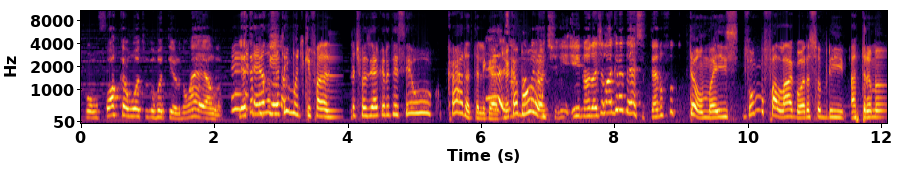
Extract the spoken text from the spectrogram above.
tipo, o foco é outro do roteiro, não é ela. e até ela porque. não tem muito o que fazer. Pode fazer é agradecer o cara, tá ligado? É, Já acabou. E, e, na verdade ela agradece, até no futuro. Então, mas vamos falar agora sobre a trama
